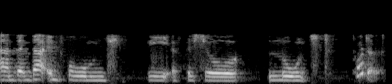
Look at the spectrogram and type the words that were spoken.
and then that informed the official launched product.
